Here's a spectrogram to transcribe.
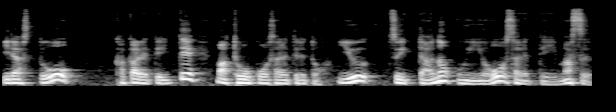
イラストを描かれていて、まあ、投稿されているというツイッターの運用をされています。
